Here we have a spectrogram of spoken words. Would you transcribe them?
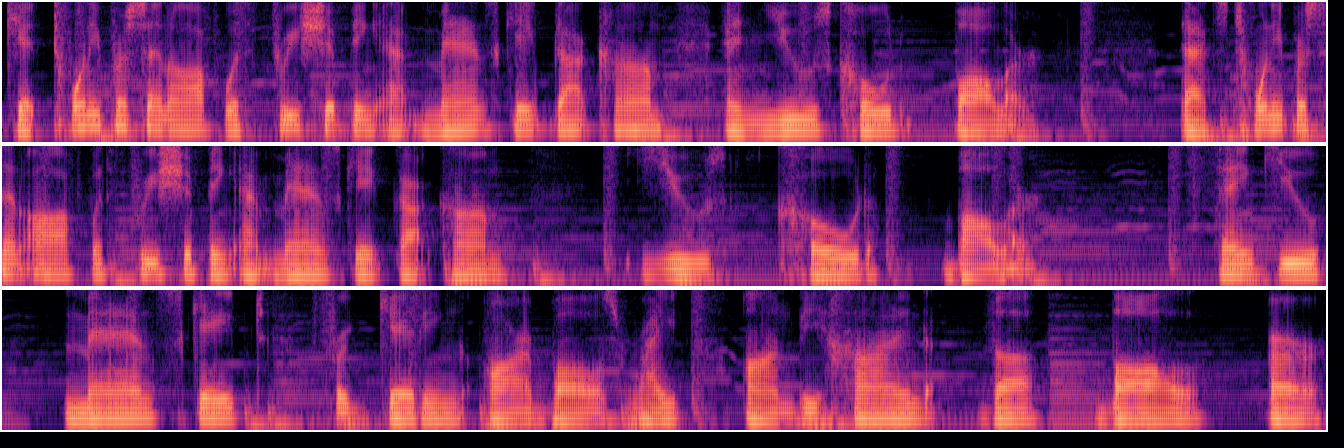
Get 20% off with free shipping at manscaped.com and use code BALLER. That's 20% off with free shipping at manscaped.com. Use code BALLER. Thank you, Manscaped, for getting our balls right on behind the baller.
